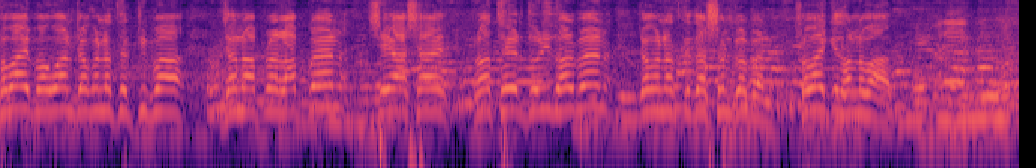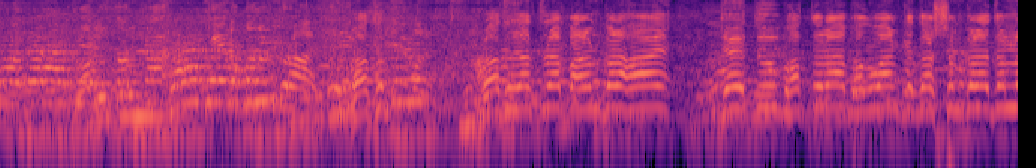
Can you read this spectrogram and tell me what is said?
সবাই ভগবান জগন্নাথের কৃপা যেন আপনারা লাভ করেন, সেই আশায় রথের দড়ি ধরবেন, জগন্নাথকে দর্শন করবেন। সবাইকে ধন্যবাদ। রথ রথযাত্রা পালন করা হয়। যেহেতু ভক্তরা ভগবানকে দর্শন করার জন্য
